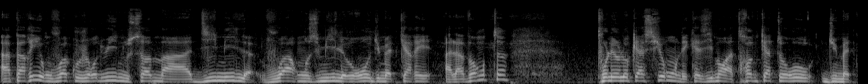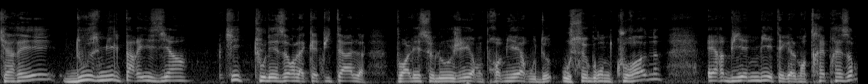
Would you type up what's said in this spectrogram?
À Paris, on voit qu'aujourd'hui nous sommes à 10 000 voire 11 000 euros du mètre carré à la vente. Pour les locations, on est quasiment à 34 euros du mètre carré. 12 000 Parisiens quittent tous les ans la capitale pour aller se loger en première ou, ou seconde couronne. Airbnb est également très présent.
